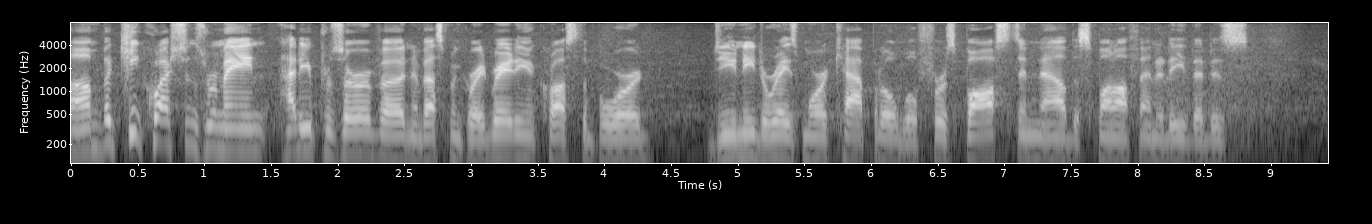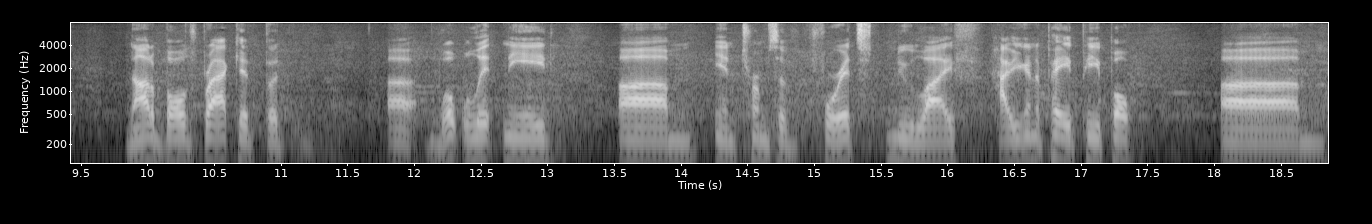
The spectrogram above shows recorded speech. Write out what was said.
Um, but key questions remain how do you preserve an investment grade rating across the board? Do you need to raise more capital? Will First Boston, now the spun off entity that is not a bulge bracket, but uh, what will it need um, in terms of for its new life? How are you going to pay people? Um,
